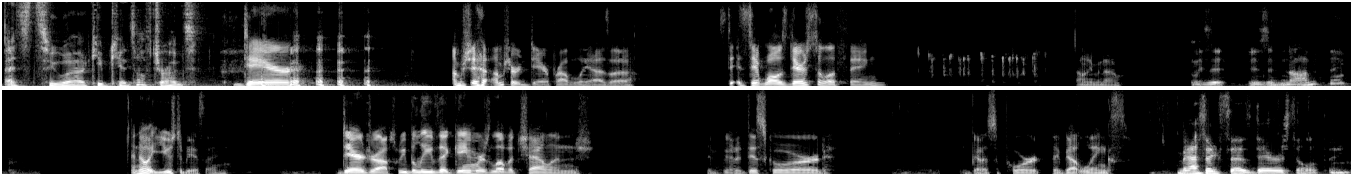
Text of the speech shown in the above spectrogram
That's to uh, keep kids off drugs. Dare. I'm sure. I'm sure Dare probably has a. Is it? Well, is Dare still a thing? I don't even know. Is it? Is it not a thing? I know it used to be a thing. Dare Drops. We believe that gamers love a challenge. They've got a Discord. They've got a support. They've got links. Masick says Dare is still a thing.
